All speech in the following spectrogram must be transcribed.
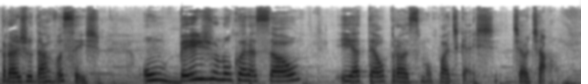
para ajudar vocês. Um beijo no coração e até o próximo podcast. Tchau, tchau.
